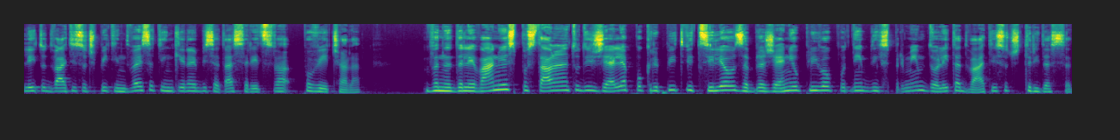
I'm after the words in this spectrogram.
letu 2025 in kjer naj bi se ta sredstva povečala. V nadaljevanju je izpostavljena tudi želja po krepitvi ciljev za blaženje vplivov podnebnih sprememb do leta 2030.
